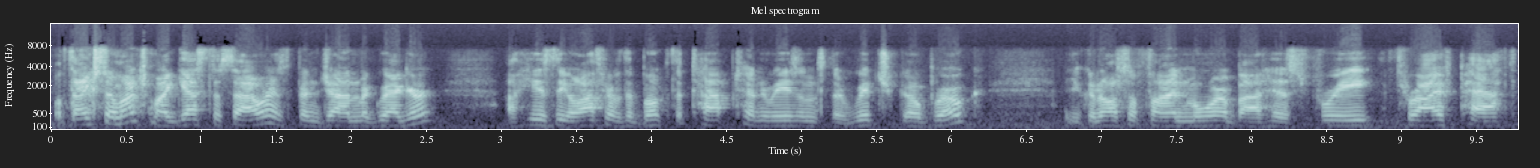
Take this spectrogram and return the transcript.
Well, thanks so much. My guest this hour has been John MacGregor. Uh, he's the author of the book, The Top 10 Reasons the Rich Go Broke. You can also find more about his free Thrive Path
